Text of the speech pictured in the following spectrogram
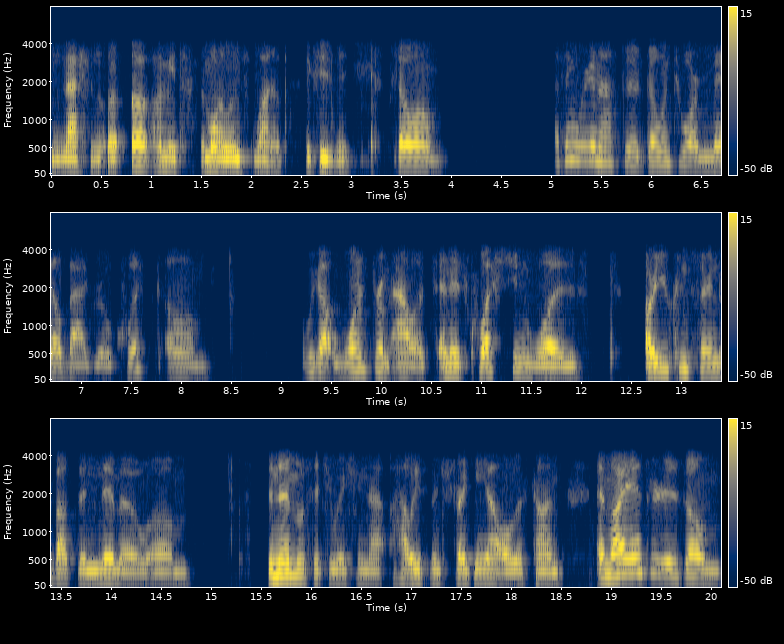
National. Uh, uh, I mean the Marlins lineup. Excuse me. So um, I think we're gonna have to go into our mailbag real quick. Um, we got one from Alex, and his question was, "Are you concerned about the Nimmo um the Nimmo situation, that how he's been striking out all this time. And my answer is um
